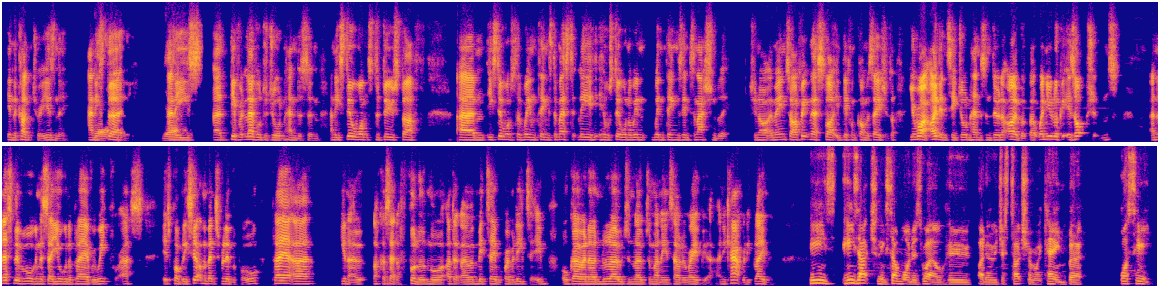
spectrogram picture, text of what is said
in the country, isn't he? And he's yeah. thirty. Yeah. And he's a different level to Jordan Henderson, and he still wants to do stuff um, he still wants to win things domestically. He'll still want to win win things internationally. Do you know what I mean? So I think they're slightly different conversations. You're right. I didn't see Jordan Henderson doing it either. But when you look at his options, unless Liverpool are going to say you're going to play every week for us, it's probably sit on the bench for Liverpool, play at a, you know, like I said, a Fulham or I don't know, a mid-table Premier League team, or go and earn loads and loads of money in Saudi Arabia, and you can't really blame him. He's he's actually someone as well who I know we just touched on with Kane, but was he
